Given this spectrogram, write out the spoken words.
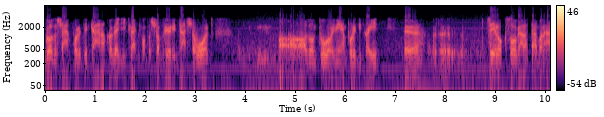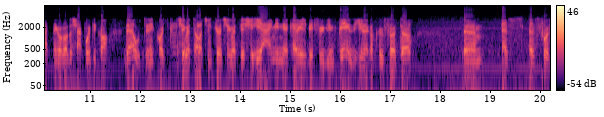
gazdaságpolitikának az egyik legfontosabb prioritása volt. azon túl, hogy milyen politikai ö, ö, célok szolgálatában állt még a gazdaságpolitika, de úgy tűnik, hogy költségvet, alacsony költségvetési hiány, minél kevésbé függünk pénzügyileg a külföldtől. Ez, ez fő,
